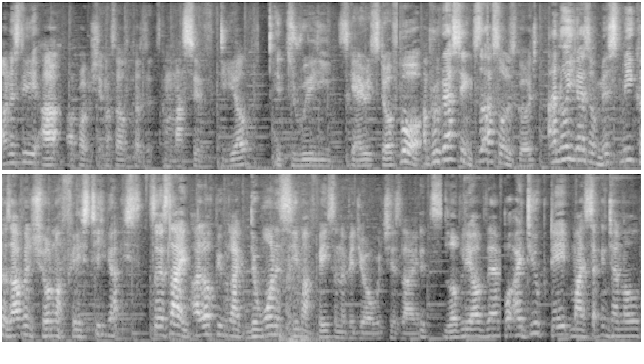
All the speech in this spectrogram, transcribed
Honestly, I, will probably shit myself because it's a massive deal. It's really scary stuff. But I'm progressing, so that's always good. I know you guys have missed me because I haven't shown my face to you guys. So it's like, lot of people like, they want to see my face on the video, which is like, it's lovely of them. But I do update my second channel,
